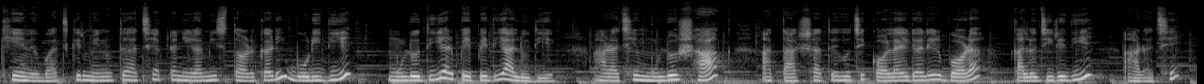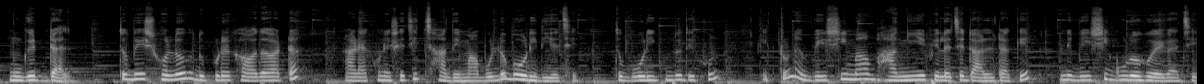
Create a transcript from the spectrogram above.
খেয়ে নেব। আজকের মেনুতে আছে একটা নিরামিষ তরকারি, বড়ি দিয়ে, মূলো দিয়ে আর পেঁপে দিয়ে আলু দিয়ে। আর আছে মূলো শাক, আর তার সাথে হচ্ছে কলাই ডালের বড়া, কালো জিরে দিয়ে, আর আছে মুগের ডাল। তো বেশ হলো দুপুরের খাওয়া দাওয়াটা আর এখন এসেছি ছাদে। মা বলল, বড়ি দিয়েছে। তো বড়িগুলো দেখুন, একটু না বেশি মা ভাঙিয়ে ফেলেছে ডালটাকে মানে বেশি গুঁড়ো হয়ে গেছে।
